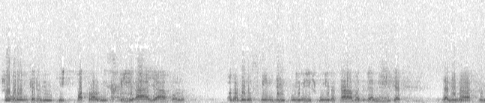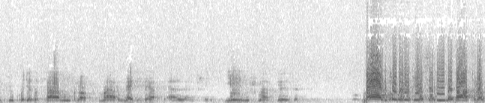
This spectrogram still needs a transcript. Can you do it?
soha nem kerülünk ki hatalmi szférájából, az a gonosz mindig újra és újra támad bennünket, de mi már tudjuk, hogy ez a számunkra már megvert ellenség. Jézus már győzött. Vágd oda neki a szemébe bátran,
